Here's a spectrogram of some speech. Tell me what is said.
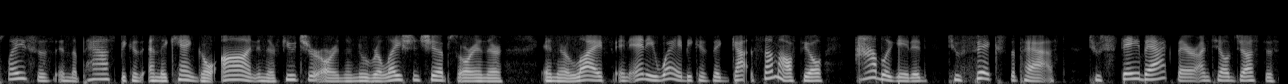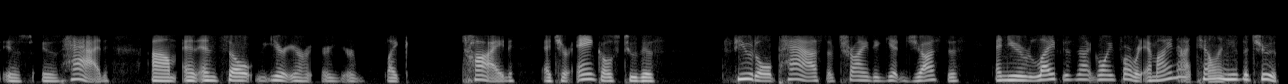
places in the past because and they can't go on in their future or in their new relationships or in their in their life in any way because they got somehow feel obligated to fix the past, to stay back there until justice is is had. Um and and so you're you're you're like tied at your ankles to this futile past of trying to get justice and your life is not going forward. Am I not telling you the truth?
